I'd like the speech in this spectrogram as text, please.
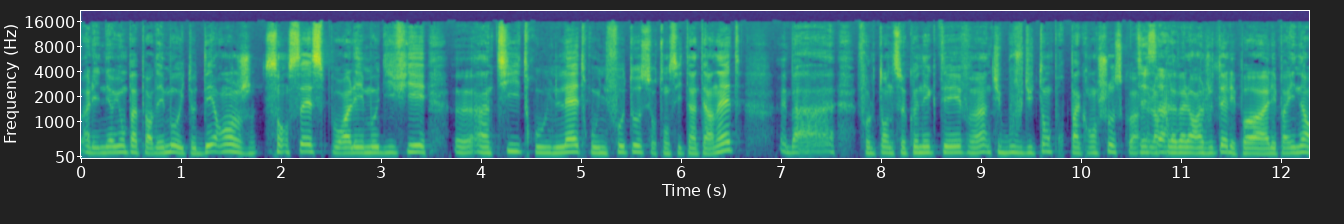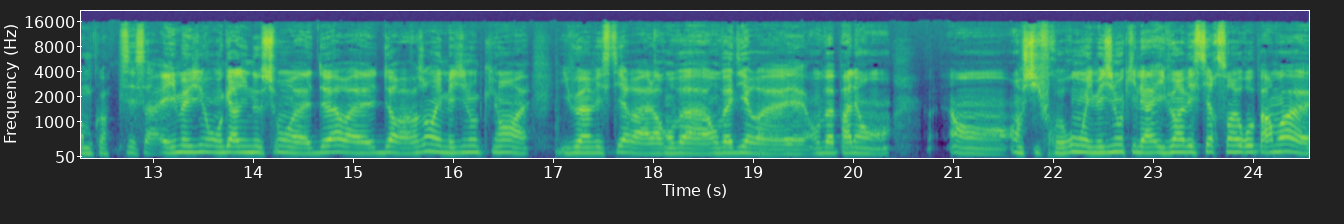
allez, n'ayons pas peur des mots, il te dérange sans cesse pour aller modifier un titre ou une lettre ou une photo sur ton site internet, eh bah, faut le temps de se connecter, hein, tu bouffes du temps pour pas grand chose. Quoi. Alors que la valeur ajoutée, elle est pas, elle est pas énorme. Quoi. C'est ça. Et imaginons, on garde une notion d'heure, d'heure argent, imaginons le client, il veut investir, alors on va on va dire, euh, on va parler en, en, chiffres ronds. Imaginons qu'il a, il veut investir 100 euros par mois. Euh,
